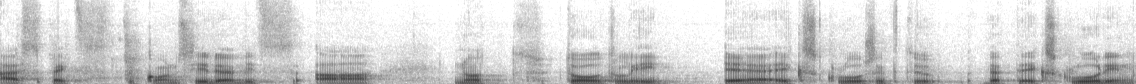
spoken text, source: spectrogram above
aspects to consider which are not totally uh, exclusive to that excluding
